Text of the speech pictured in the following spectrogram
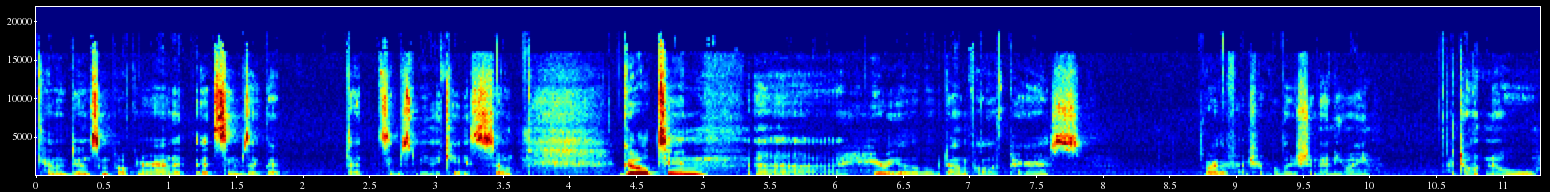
kind of doing some poking around it. It seems like that that seems to be the case. So, good old tune. Uh, here we go. Downfall of Paris, or the French Revolution, anyway. I don't know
